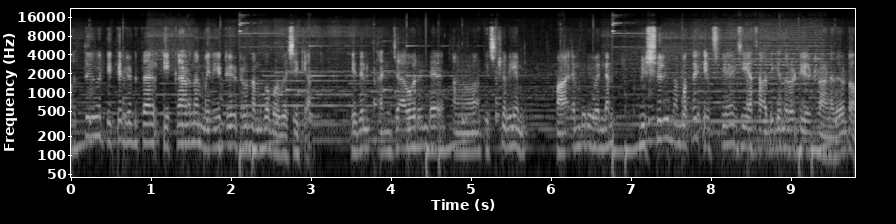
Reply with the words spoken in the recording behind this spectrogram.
പത്ത് രൂപ ടിക്കറ്റ് എടുത്താൽ ഈ കാണുന്ന മിനി തിയേറ്ററിൽ നമുക്ക് പ്രവേശിക്കാം. ഇതിൽ തഞ്ചാവൂരിന്റെ ഹിസ്റ്ററിയും പാരമ്പര്യവും എല്ലാം വിഷ്വലി നമുക്ക് എക്സ്പീരിയൻസ് ചെയ്യാൻ സാധിക്കുന്ന ഒരു തിയേറ്ററാണിത് കേട്ടോ.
